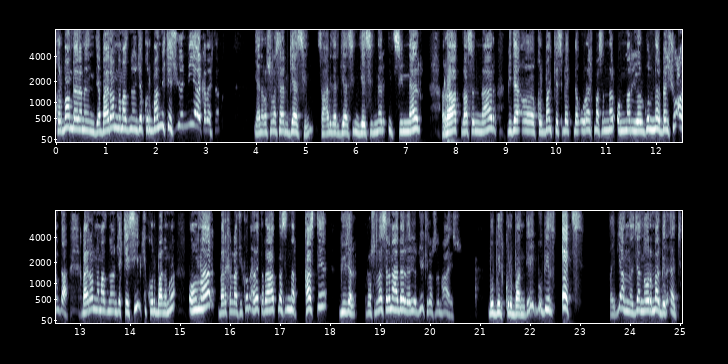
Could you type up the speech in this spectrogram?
kurban bayramında bayram namazından önce kurbanını kesiyor. Niye arkadaşlar? Yani Resulullah sallallahu gelsin, sahabiler gelsin, yesinler, içsinler, rahatlasınlar. Bir de e, kurban kesmekle uğraşmasınlar. Onlar yorgunlar. Ben şu anda bayram namazından önce keseyim ki kurbanımı. Onlar barakallahu fikum evet rahatlasınlar. Kastı güzel. Resulullah sallallahu haber veriyor. Diyor ki Resulullah hayır. Bu bir kurban değil, bu bir et. Tabii yalnızca normal bir et.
